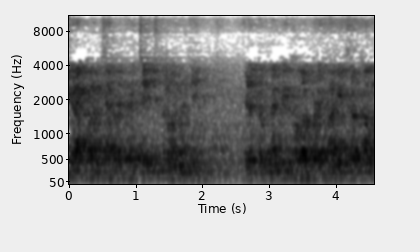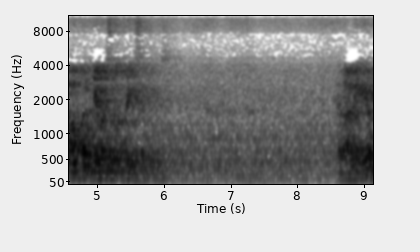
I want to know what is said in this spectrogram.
જ રાખવાની છે, આપણે કંઈ ચેન્જ કરવાની નથી. એટલે તમને બી ખબર પડે આવી જ રકમમાં બંને વસ્તુ થઈ શકે છે. ખ્યાલ આવી ગયો?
